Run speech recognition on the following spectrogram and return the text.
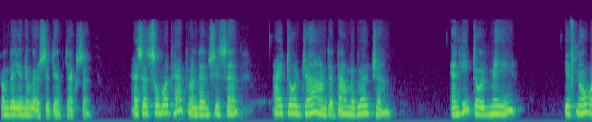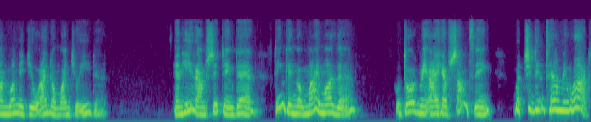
from the University of Texas. I said, So what happened? And she said, I told John that I'm a virgin. And he told me, If no one wanted you, I don't want you either. And here I'm sitting there thinking of my mother who told me I have something, but she didn't tell me what.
